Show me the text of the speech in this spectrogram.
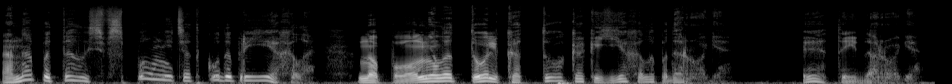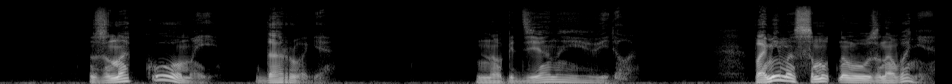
Она пыталась вспомнить, откуда приехала, но помнила только то, как ехала по дороге. Этой дороге. Знакомой дороге. Но где она ее видела? Помимо смутного узнавания,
